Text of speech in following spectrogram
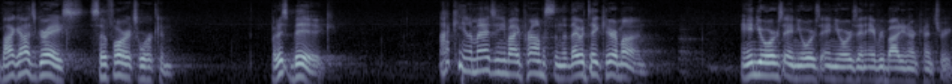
By God's grace, so far it's working. But it's big. I can't imagine anybody promising that they would take care of mine and yours and yours and yours and everybody in our country.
